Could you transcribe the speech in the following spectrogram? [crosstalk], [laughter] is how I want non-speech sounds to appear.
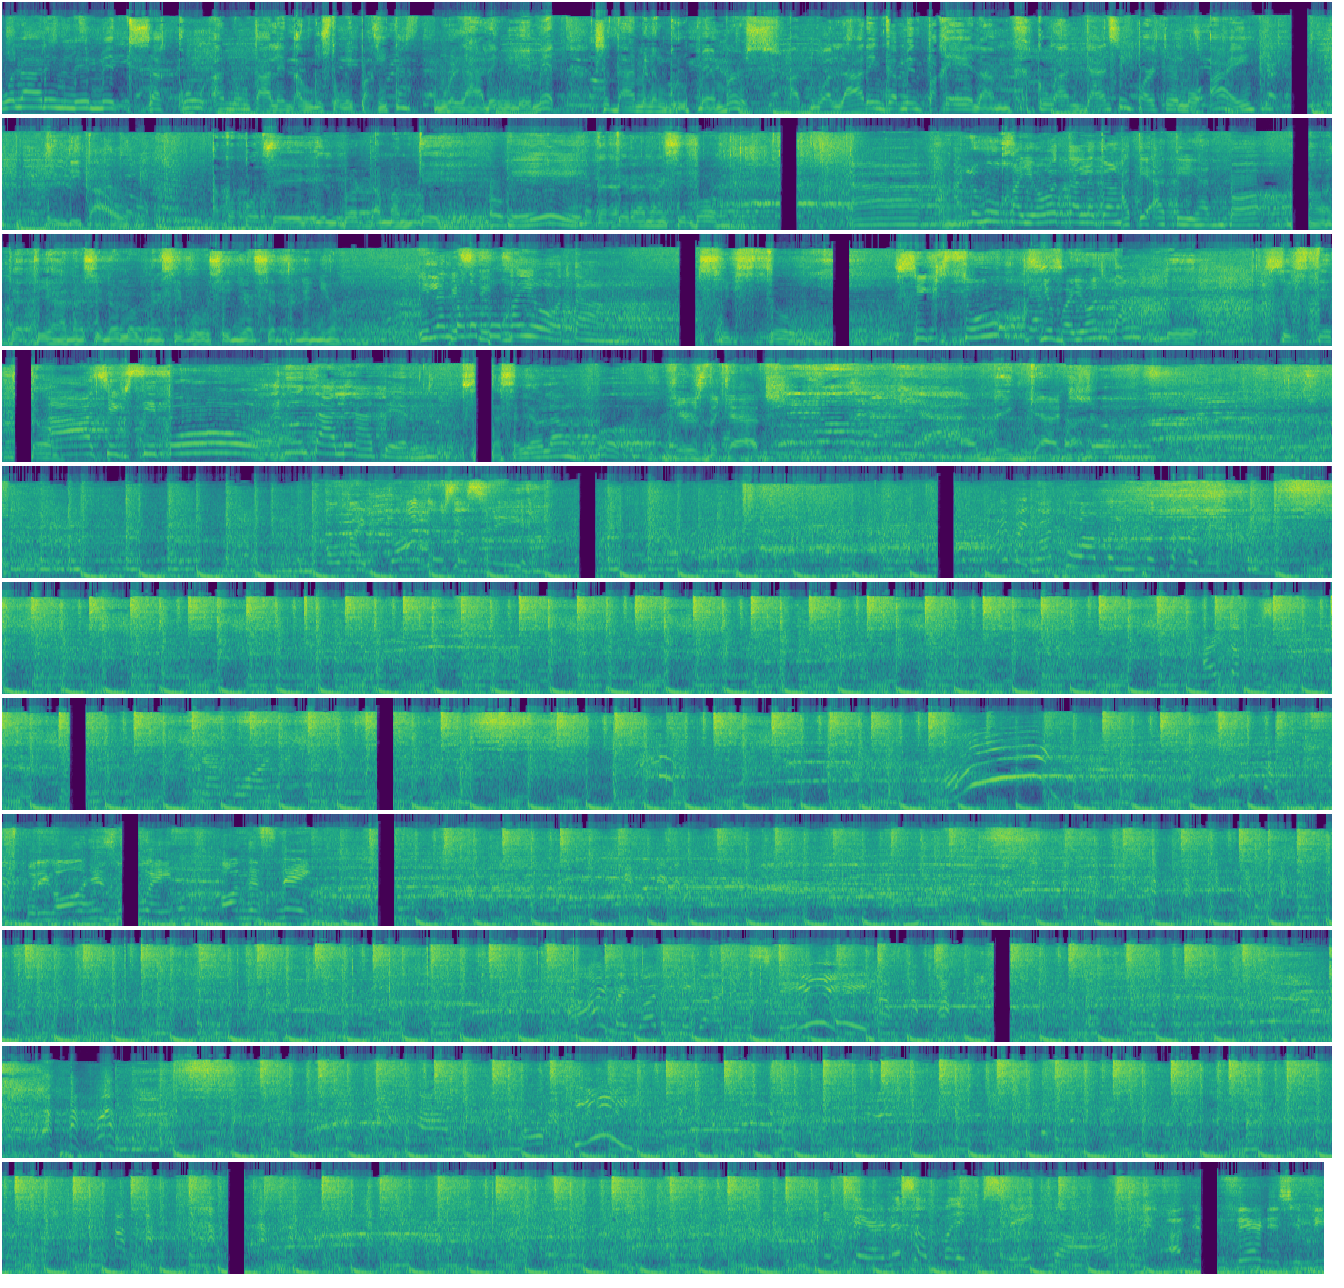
Wala ring limit sa kung anong talent ang gustong ipakita. Wala ring limit sa dami ng group members. At wala rin kaming pakialam kung ang dancing partner mo ay hindi tao. Ako po si Gilbert Amante. Okay. Nakatira ng Cebu. Ah, ano ho kayo? Talagang ati-atihan po? Ah, datihan ng sinulog ng Cebu, Senior Santo Niño. Ilan ba na po kayo, Tang? 6'2". 6'2"? Nyo ba yun, Tang? De, 62. Ah, 62. Anong talent natin? Sasayaw lang po. Here's the catch. A big catch.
